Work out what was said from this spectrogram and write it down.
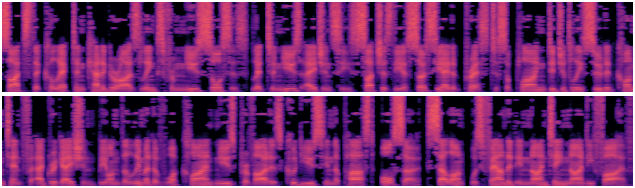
sites that collect and categorize links from news sources led to news agencies such as the Associated Press to supplying digitally suited content for aggregation beyond the limit of what client news providers could use in the past. Also, Salon was founded in 1995.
